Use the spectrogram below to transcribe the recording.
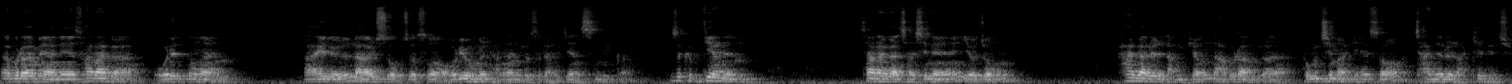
아브라함의 아내 사라가 오랫동안 아이를 낳을 수 없어서 어려움을 당한 것을 알지 않습니까? 그래서 급기야는 사라가 자신의 여종 하가를 남편 아브라함과 동침하게 해서 자녀를 낳게 되죠.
